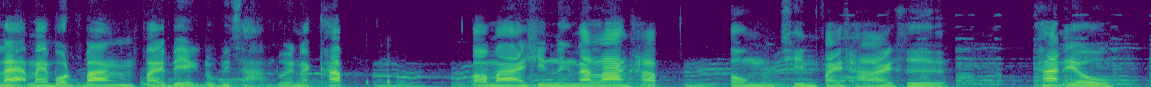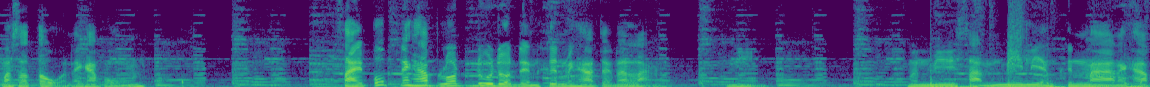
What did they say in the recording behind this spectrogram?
และไม่บดบังไฟเบรกดวงที่ 3 ด้วยนะครับ ต่อมาชิ้นหนึ่งด้านล่างครับ ตรงชิ้นไฟท้ายคือ คาดเอวมาสโตนะครับผม ใส่ปุ๊บนะครับรถดูโดดเด่นขึ้นไหมครับจากด้านหลัง นี่ มันมีสันมีเหลี่ยมขึ้นมานะครับ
